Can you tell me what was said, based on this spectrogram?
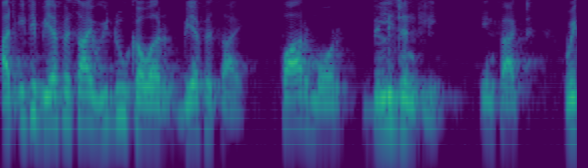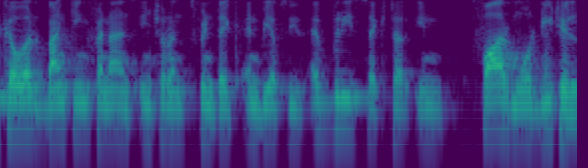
At ETBFSI, we do cover BFSI far more diligently. In fact, we cover banking, finance, insurance, fintech, and BFCs, every sector in far more detail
